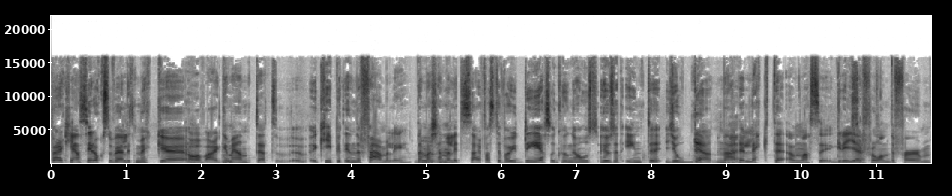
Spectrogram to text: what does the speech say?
Verkligen. Jag ser också väldigt mycket av argumentet eh, keep it in the family. Där man känner lite så här, fast det var ju det som kungahuset inte gjorde när Nej. det läckte en massa grejer från the firm.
